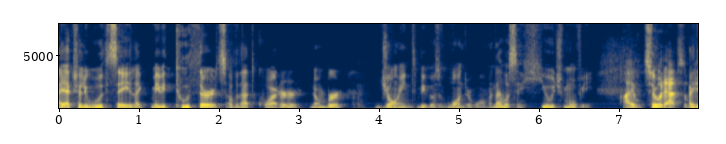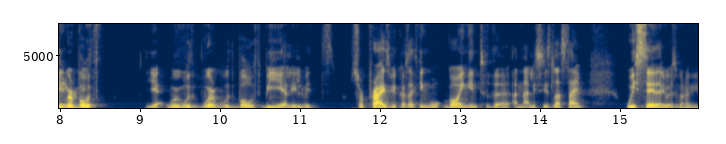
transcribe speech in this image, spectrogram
I actually would say like maybe two thirds of that quarter number joined because of Wonder Woman. That was a huge movie. I so would absolutely. I think agree. we're both, yeah, we would we would both be a little bit surprised because I think going into the analysis last time, we said that it was going to be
